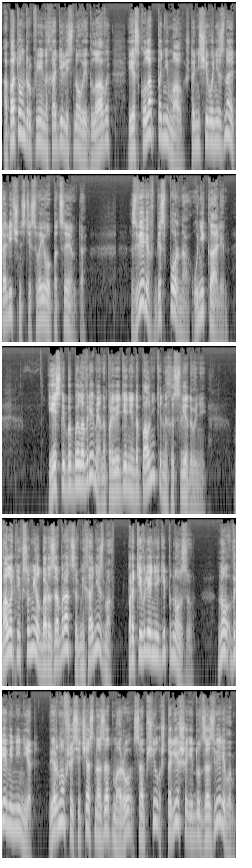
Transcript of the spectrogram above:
а потом вдруг в ней находились новые главы, и Эскулап понимал, что ничего не знает о личности своего пациента. Зверев, бесспорно, уникален. Если бы было время на проведение дополнительных исследований, Болотник сумел бы разобраться в механизмах противления гипнозу. Но времени нет. Вернувшись сейчас назад Моро сообщил, что леши идут за Зверевым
